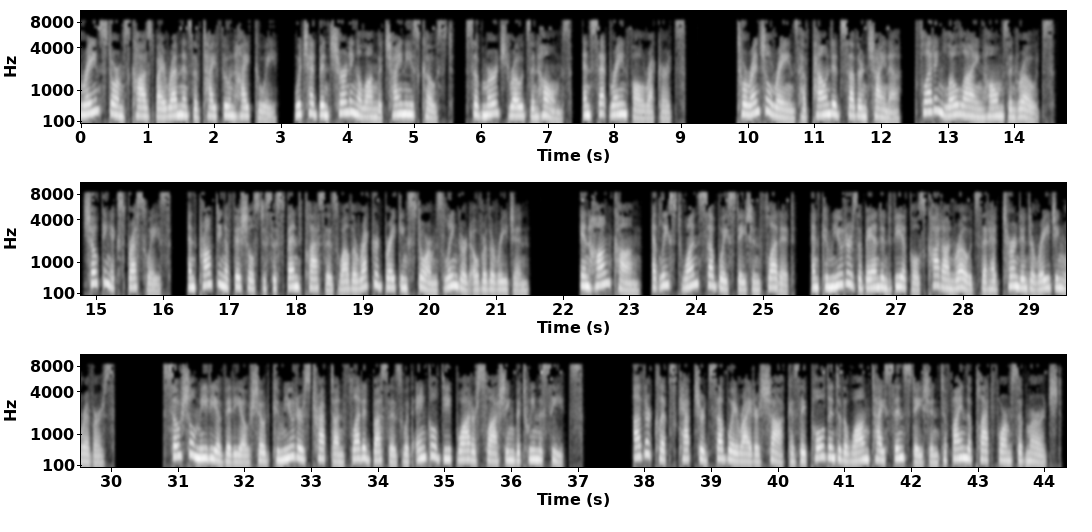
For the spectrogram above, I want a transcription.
Rainstorms caused by remnants of Typhoon Haikui, which had been churning along the Chinese coast, submerged roads and homes, and set rainfall records. Torrential rains have pounded southern China, flooding low-lying homes and roads, choking expressways, and prompting officials to suspend classes while the record-breaking storms lingered over the region. In Hong Kong, at least one subway station flooded, and commuters abandoned vehicles caught on roads that had turned into raging rivers. Social media video showed commuters trapped on flooded buses with ankle-deep water sloshing between the seats. Other clips captured subway riders' shock as they pulled into the Wong Tai Sin station to find the platform submerged.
